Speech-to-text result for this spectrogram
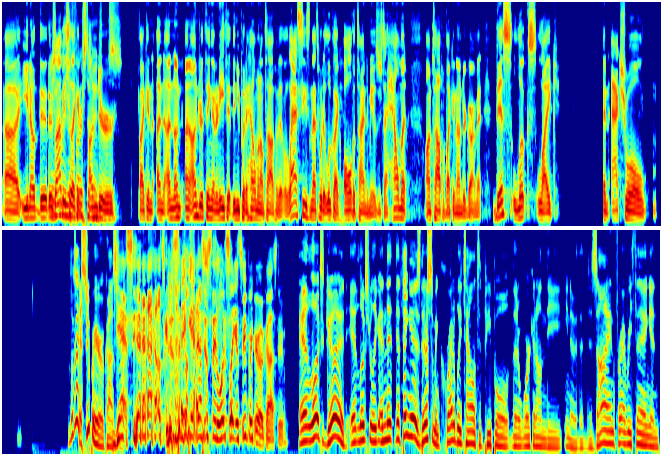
Uh you know there, there's In obviously like an first under like an, an, an, an under thing underneath it then you put a helmet on top of it. Last season that's what it looked like all the time to me. It was just a helmet on top of like an undergarment. This looks like an actual It looks like a superhero costume. Yes, yeah, I was gonna say yeah. it Just it looks like a superhero costume. It looks good. It looks really good. And the, the thing is, there's some incredibly talented people that are working on the, you know, the design for everything. And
